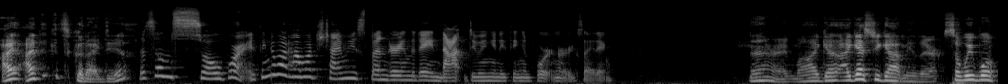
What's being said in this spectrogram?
I, I think it's a good idea. That sounds so boring. Think about how much time you spend during the day not doing anything important or exciting. All right. Well, I guess I guess you got me there. So we won't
